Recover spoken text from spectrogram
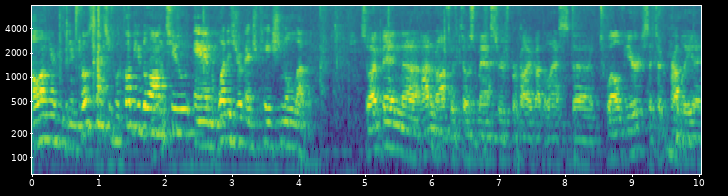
how long have you been in Toastmasters, what club you belong to, and what is your educational level? So I've been uh, on and off with Toastmasters for probably about the last uh, 12 years. I took probably an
